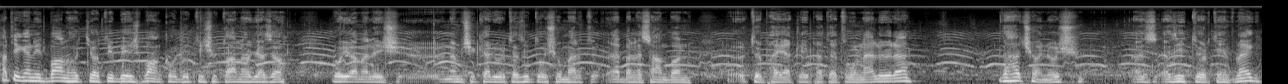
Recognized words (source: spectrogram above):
Hát igen, itt bánhatja a Tibi, és bánkodott is utána, hogy ez a golyóemelés nem sikerült az utolsó, mert ebben a számban több helyet léphetett volna előre. De hát sajnos ez, ez itt történt meg.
